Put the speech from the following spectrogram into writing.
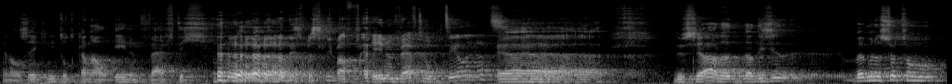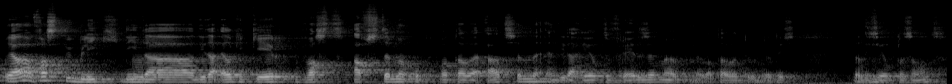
En al zeker niet tot kanaal 51. dat is misschien maar ver. 51 op Telenet. Ja, ja, ja. Dus ja, dat, dat is... We hebben een soort van ja, vast publiek die, dat, die dat elke keer vast afstemmen op wat dat we uitzenden en die dat heel tevreden zijn met, met wat dat we doen. Dat is, dat is heel plezant.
